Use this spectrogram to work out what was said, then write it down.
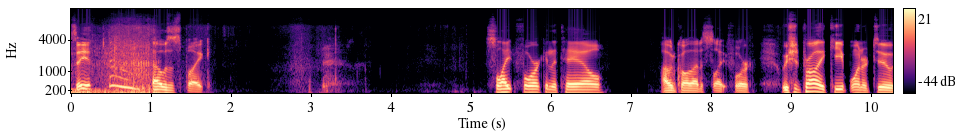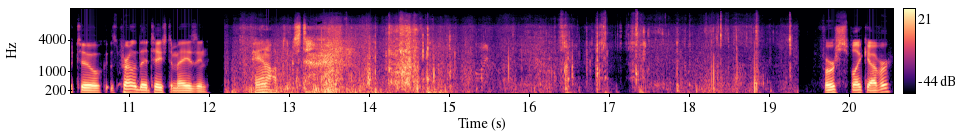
See ya. That was a spike. Slight fork in the tail. I would call that a slight fork. We should probably keep one or two too, because apparently they taste amazing. Panoptics time. First splake ever.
